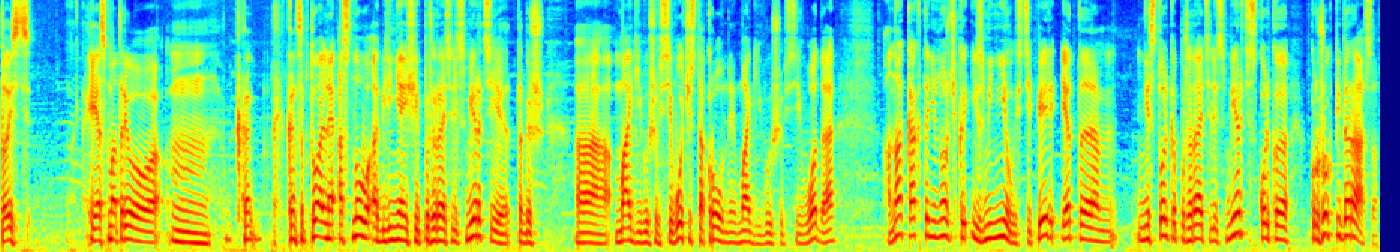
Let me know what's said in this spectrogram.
То есть, я смотрю, концептуальная основа, объединяющая пожирателей смерти, то бишь а, магии выше всего, чистокровные магии выше всего, да, она как-то немножечко изменилась. Теперь это не столько пожиратели смерти, сколько кружок пидорасов.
